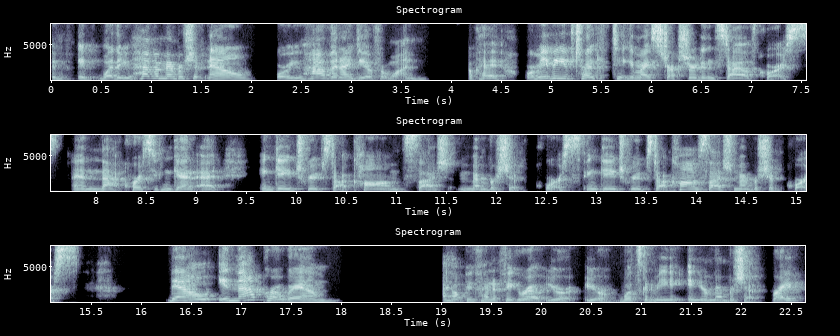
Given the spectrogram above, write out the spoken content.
if, if, whether you have a membership now or you have an idea for one. Okay. Or maybe you've t- taken my structured and styled course. And that course you can get at engagegroups.com slash membership course, engagegroups.com slash membership course. Now, in that program, I help you kind of figure out your your what's going to be in your membership, right?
